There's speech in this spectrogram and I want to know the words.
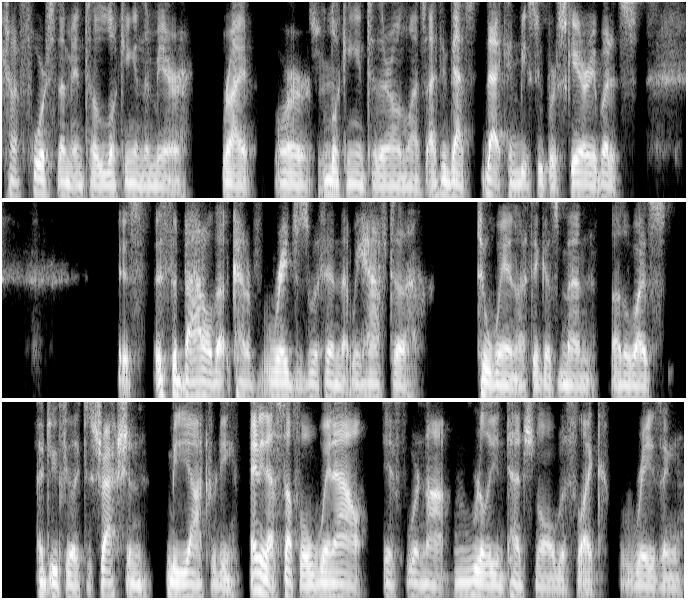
kind of force them into looking in the mirror right or sure. looking into their own lives i think that's that can be super scary but it's it's it's the battle that kind of rages within that we have to to win i think as men. Otherwise i do feel like distraction mediocrity any of that stuff will win out if we're not really intentional with like raising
